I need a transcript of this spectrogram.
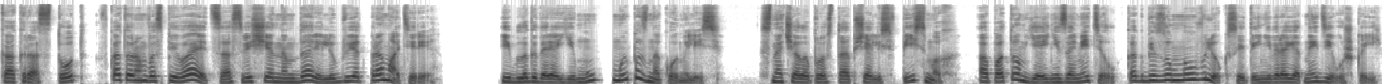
Как раз тот, в котором воспевается о священном даре любви от праматери. И благодаря ему мы познакомились. Сначала просто общались в письмах, а потом я и не заметил, как безумно увлекся этой невероятной девушкой.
